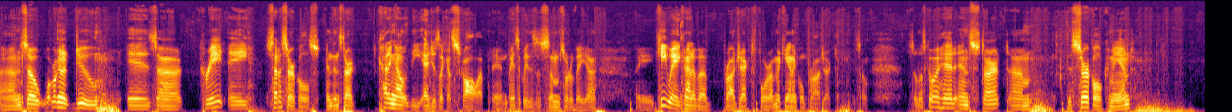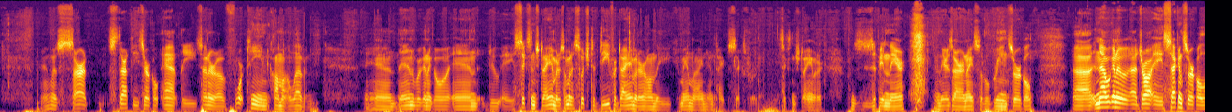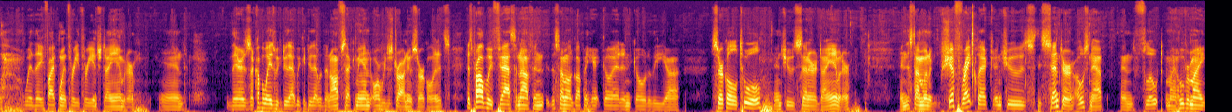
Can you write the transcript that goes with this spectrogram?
Um, so what we're going to do is uh, create a set of circles and then start cutting out the edges like a scallop. And basically this is some sort of a, uh, a keyway kind of a project for a mechanical project. So, so let's go ahead and start um, the circle command. Going to start start the circle at the center of 14 comma 11 and then we're going to go and do a 6 inch diameter. So I'm going to switch to D for diameter on the command line and type 6 for 6 inch diameter. Zip in there. And there's our nice little green circle. Uh, and now we're going to uh, draw a second circle with a 5.33 inch diameter. And there's a couple ways we could do that. We could do that with an offset command, or we just draw a new circle, and it's it's probably fast enough. And this time I'll go up and hit, go ahead and go to the uh, circle tool and choose center diameter. And this time I'm going to shift right click and choose the center O snap and float my hover my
